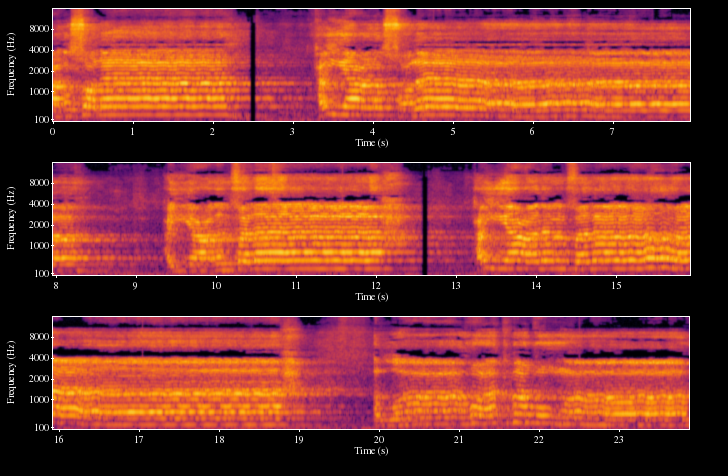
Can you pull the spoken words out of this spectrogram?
على الصلاة. حي على الصلاة. حي على الفلاح. حي على الفلاح. الله أكبر الله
